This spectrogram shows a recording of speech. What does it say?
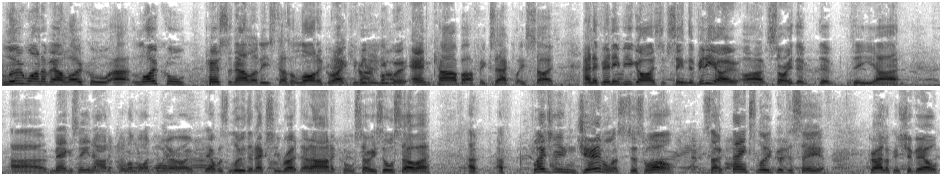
Lou, one of our local uh, local personalities, does a lot of great and community work and car buff, exactly. So, and if any of you guys have seen the video, uh, sorry, the the the uh, magazine article on my Camaro, that was Lou that actually wrote that article. So he's also a, a, a, fledgling journalist as well. So thanks, Lou. Good to see you. Great looking Chevelle,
